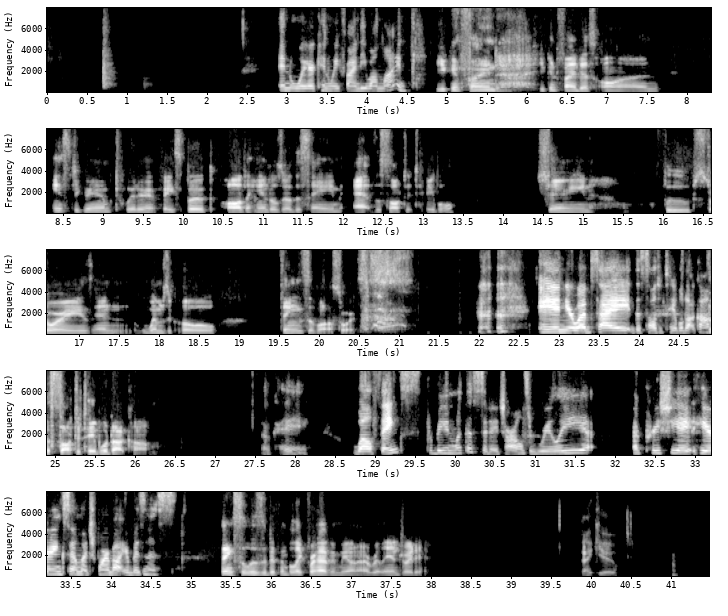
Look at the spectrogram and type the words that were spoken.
And where can we find you online? you can find you can find us on instagram twitter and facebook. All the handles are the same at the salted table sharing food stories and whimsical things of all sorts And your website, thesaltedtable.com? thesaltedtable.com Okay. Well, thanks for being with us today, Charles. Really appreciate hearing so much more about your business. thanks elizabeth and blake for having me on i really enjoyed it Thank you.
